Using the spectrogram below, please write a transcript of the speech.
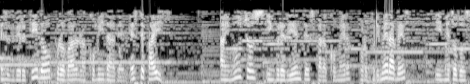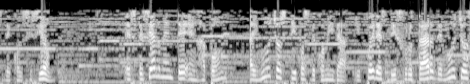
es divertido probar la comida de este país. Hay muchos ingredientes para comer por primera vez y métodos de cocción. Especialmente en Japón, hay muchos tipos de comida y puedes disfrutar de muchos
